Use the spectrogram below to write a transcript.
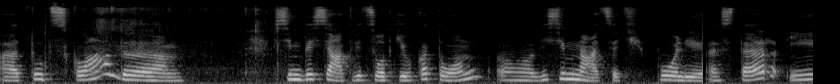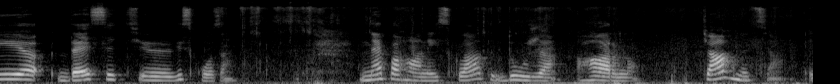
Е, Тут склад е, 70% катон, е, 18 поліестер і 10 е, віскоза. Непоганий склад, дуже гарно тягнуться. І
